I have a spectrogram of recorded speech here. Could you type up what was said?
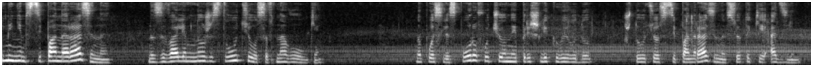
Именем Степана Разина называли множество утесов на Волге. Но после споров ученые пришли к выводу, что утес Степан Разина все-таки один –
